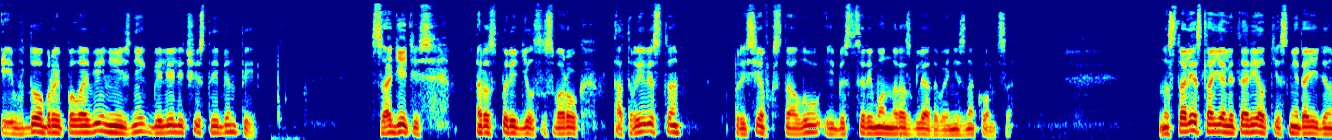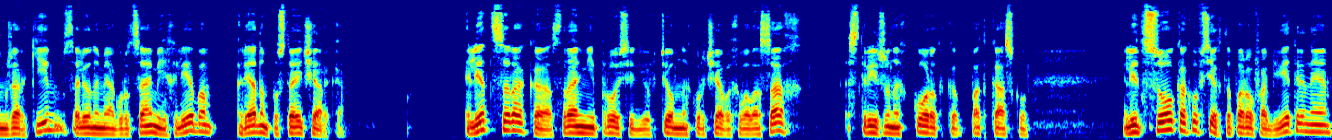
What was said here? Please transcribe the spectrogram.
и в доброй половине из них белели чистые бинты. «Садитесь», — распорядился Сварог отрывисто, присев к столу и бесцеремонно разглядывая незнакомца. На столе стояли тарелки с недоеденным жарким, солеными огурцами и хлебом, рядом пустая чарка. Лет сорока, с ранней проседью в темных курчавых волосах, стриженных коротко под каску. Лицо, как у всех топоров, обветренное,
